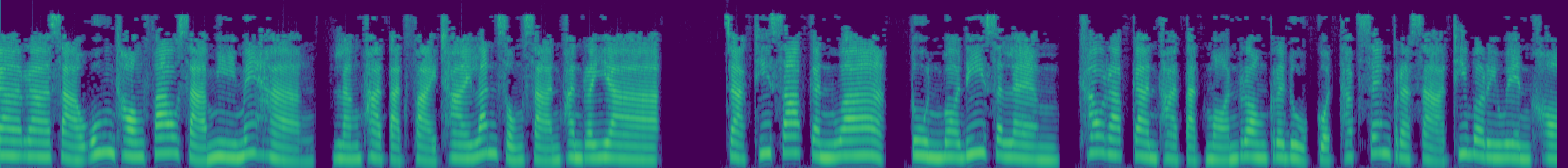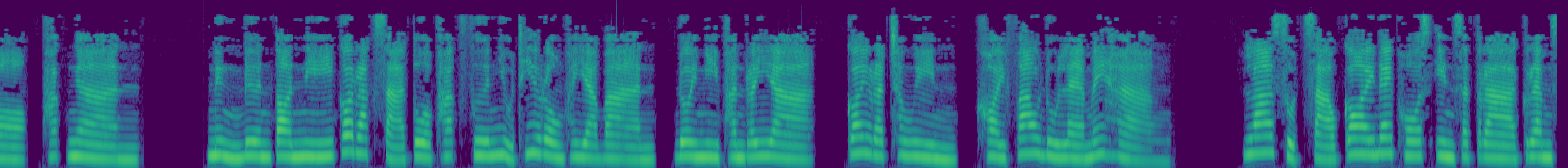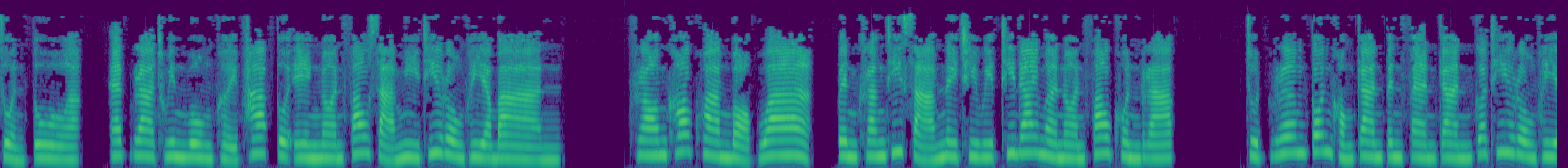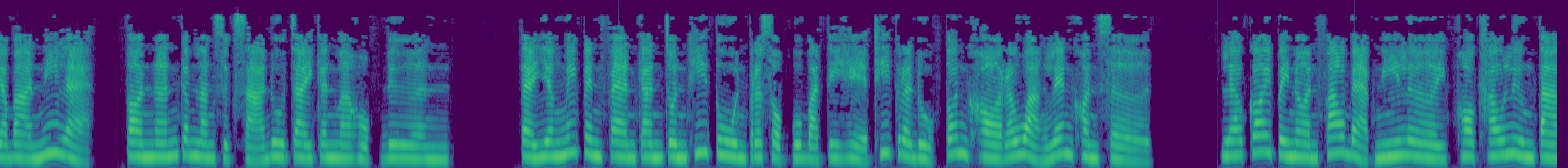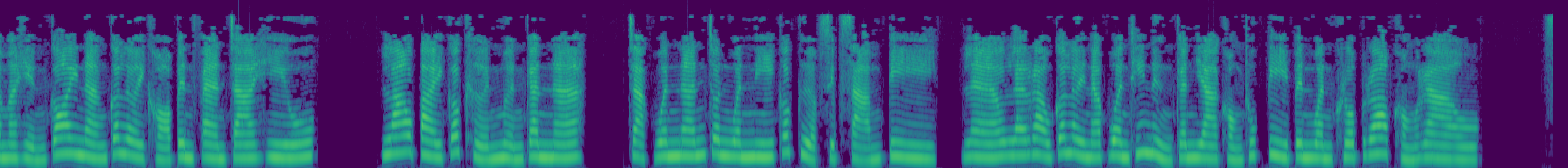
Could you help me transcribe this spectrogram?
ดาราสาวอุ้มทองเฝ้าสามีไม่ห่าง หลังผ่าตัดฝ่ายชายลั่นสงสารภรรยา จากที่ทราบกันว่า ตูนบอดี้สแลม เข้ารับการผ่าตัดหมอนรองกระดูกกดทับเส้นประสาทที่บริเวณคอ พักงานหนึ่งเดือนตอนนี้ก็รักษาตัวพักฟื้นอยู่ที่โรงพยาบาล โดยมีภรรยา ก้อยรัชวิน คอยเฝ้าดูแลไม่ห่าง ล่าสุดสาวก้อยได้โพสต์อินสตาแกรมส่วนตัว แอดราทวินวงเผยภาพตัวเองนอนเฝ้าสามีที่โรงพยาบาล พร้อมข้อความบอกว่า เป็นครั้งที่สามในชีวิตที่ได้มานอนเฝ้าคนรัก จุดเริ่มต้นของการเป็นแฟนกันก็ที่โรงพยาบาลนี่แหละ ตอนนั้นกำลังศึกษาดูใจกันมาหกเดือน แต่ยังไม่เป็นแฟนกันจนพี่ตูนประสบอุบัติเหตุที่กระดูกต้นคอระหว่างเล่นคอนเสิร์ต แล้วก้อยไปนอนเฝ้าแบบนี้เลย พอเขาลืมตามาเห็นก้อยนางก็เลยขอเป็นแฟนจ้าฮิว เล่าไปก็เขินเหมือนกันนะ จากวันนั้นจนวันนี้ก็เกือบ 13 ปี แล้วและเราก็เลยนับวันที่หนึ่งกันยาของทุกปีเป็นวันครบรอบของเรา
